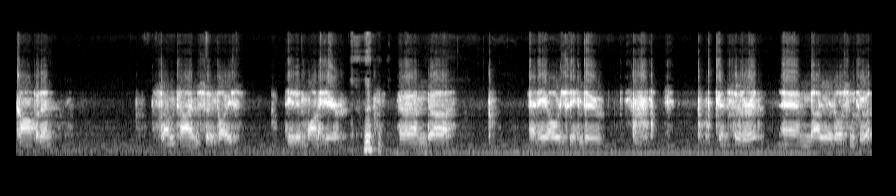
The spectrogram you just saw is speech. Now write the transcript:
competent, sometimes advice he didn't want to hear, and uh, and he always seemed to consider it and either listen to it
